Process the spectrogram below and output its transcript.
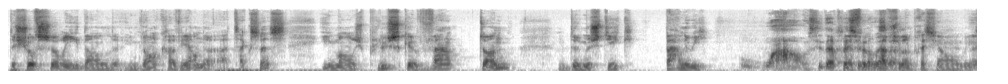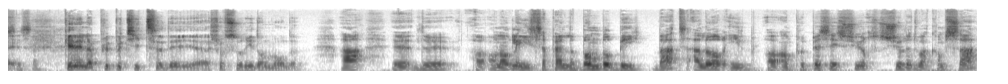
de chauves-souris dans une grande caverne à Texas. Ils mangent plus que 20 tonnes de moustiques par nuit. Waouh, c'est impressionnant. C'est l'impression, oui, c'est ça. Quelle est la plus petite des chauves-souris dans le monde? Ah, euh, en anglais, il s'appelle le bumblebee bat. Alors, il, on peut peser sur, sur le doigt comme ça.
